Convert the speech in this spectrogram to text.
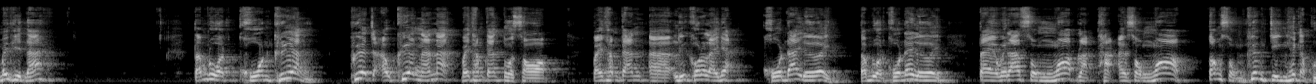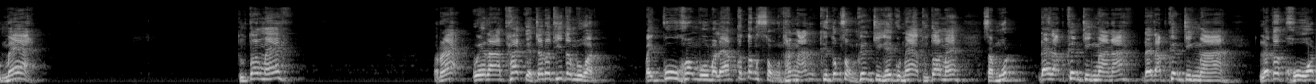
ไม่ผิดนะตำรวจโคนเครื่องเพื่อจะเอาเครื่องนั้นน่ะ ไปทำการตรวจสอบ ไปทำการอ่าหรือคนอะไรเนี่ย โคนได้เลยตำรวจโคนได้เลย แต่เวลาส่งมอบหลักฐานส่งมอบต้องส่งเครื่องจริงให้กับคุณแม่ ถูกต้องไหมและเวลาถ้าเกิดเจ้าหน้าที่ตำรวจ ไปกู้ข้อมูลมาแล้วก็ต้องส่งทั้งนั้น คือต้องส่งเครื่องจริงให้คุณแม่ถูกต้องไหมสมมติได้รับเครื่องจริงมานะ ได้รับเครื่องจริงมา แล้วก็โคน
